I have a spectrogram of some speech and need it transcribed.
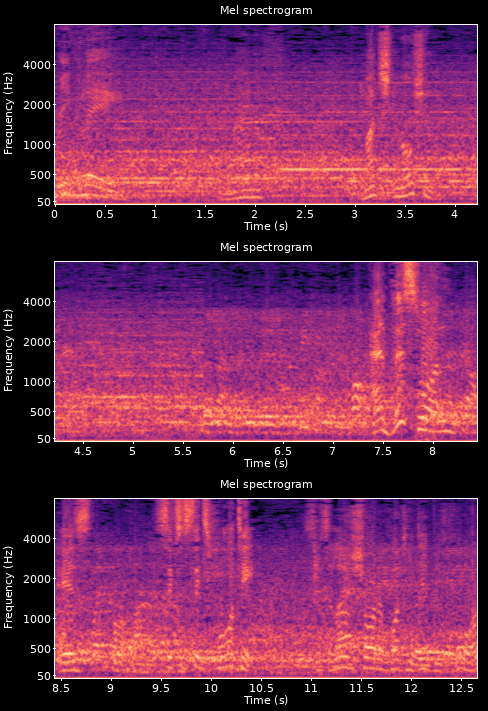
Replay. A man of much emotion. And this one is 66.40. So it's a little short of what he did before.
